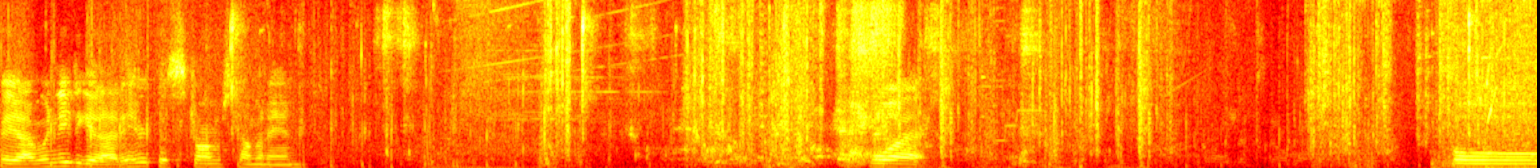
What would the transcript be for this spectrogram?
Yeah, we need to get out of here because storm's coming in. What? Oh.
